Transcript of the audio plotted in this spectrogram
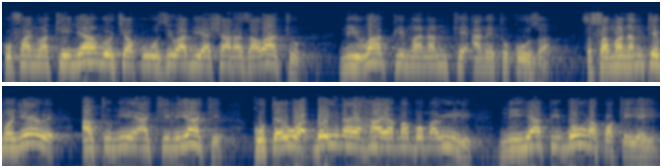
kufanywa kinyago cha kuuziwa biashara za watu ni wapi mwanamke ametukuzwa? Sasa mwanamke mwenyewe atumie akili yake kuteua baina ya haya mambo mawili ni yapi bora kwake yeye?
